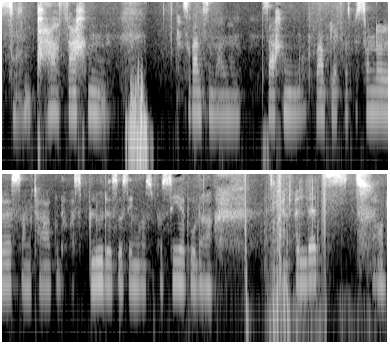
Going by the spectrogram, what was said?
so ein paar Sachen, so ganz normale Sachen, war vielleicht was Besonderes am Tag oder was Blödes ist, irgendwas passiert oder jemand verletzt oder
